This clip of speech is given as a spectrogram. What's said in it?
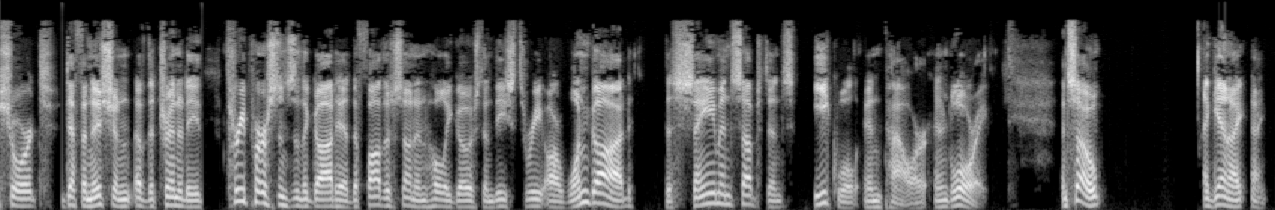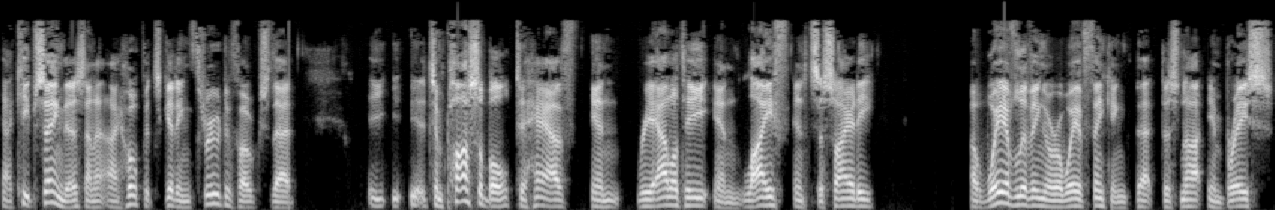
short definition of the Trinity. Three persons in the Godhead, the Father, Son, and Holy Ghost, and these three are one God, the same in substance, equal in power and glory. And so again, I, I, I, keep saying this, and I, I hope it's getting through to folks that it's impossible to have in reality, in life, in society, a way of living or a way of thinking that does not embrace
